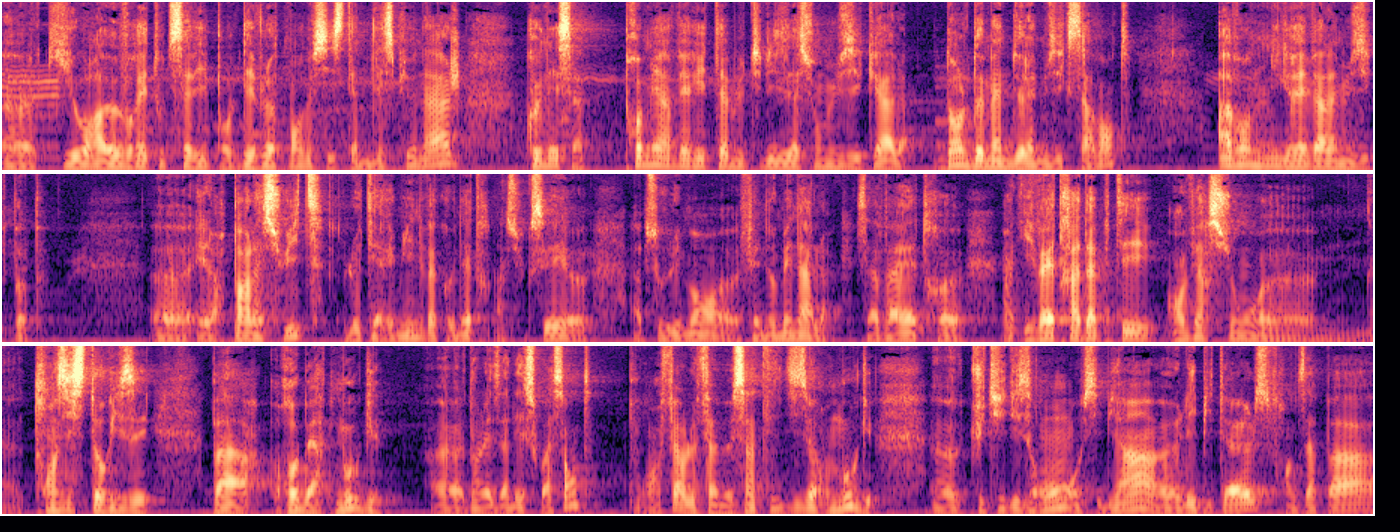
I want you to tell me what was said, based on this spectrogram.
euh, qui aura œuvré toute sa vie pour le développement de systèmes d'espionnage, connaît sa première véritable utilisation musicale dans le domaine de la musique savante, avant de migrer vers la musique pop. Euh, et alors par la suite, le thérémine va connaître un succès euh, absolument phénoménal. Ça va être, il va être adapté en version transistorisée par Robert Moog euh, dans les années 60 pour en faire le fameux synthétiseur Moog euh, qu'utiliseront aussi bien euh, les Beatles, Frank Zappa,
